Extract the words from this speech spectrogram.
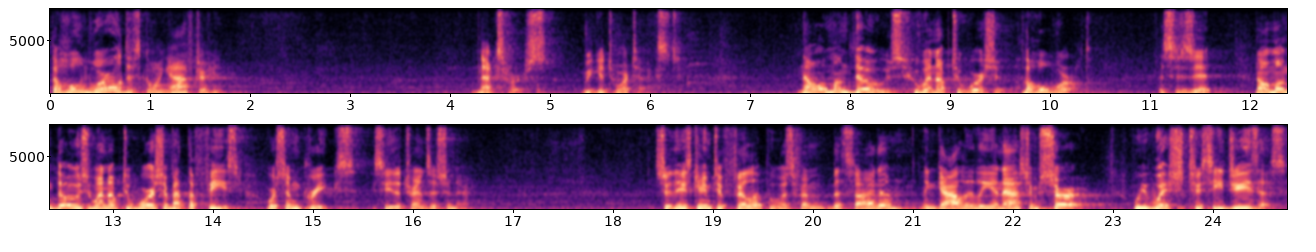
the whole world is going after him. Next verse, we get to our text. Now, among those who went up to worship, the whole world, this is it. Now, among those who went up to worship at the feast were some Greeks. You see the transition there. So these came to Philip, who was from Bethsaida in Galilee, and asked him, Sir, we wish to see Jesus.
